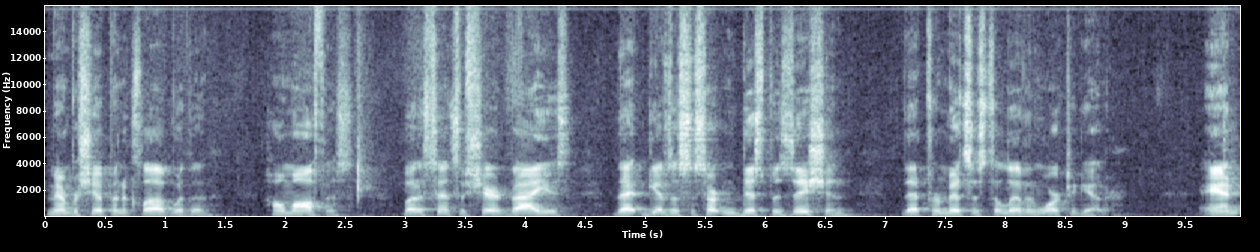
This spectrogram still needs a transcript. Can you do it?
membership in a club with a home office, but a sense of shared values that gives us a certain disposition that permits us to live and work together and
